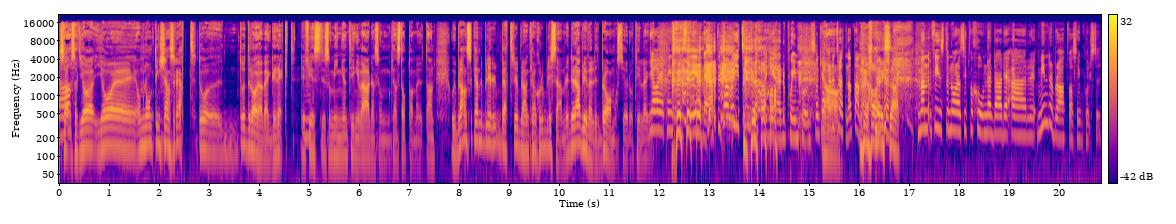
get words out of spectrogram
Ja. Så, så, att jag, jag, om någonting känns rätt, då, då drar jag iväg direkt. Det mm. finns liksom ingenting i världen som kan stoppa mig. Utan, och ibland så kan det bli bättre, ibland kanske det blir sämre. Det där blir väldigt bra måste jag då tillägga. Ja, jag tänkte säga det. Att det där var ju tur att du agerade på impuls. Som kanske ja. hade tröttnat annars. Ja, exakt. Men finns det några situationer där det är mindre bra att vara så impulsstyrd?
